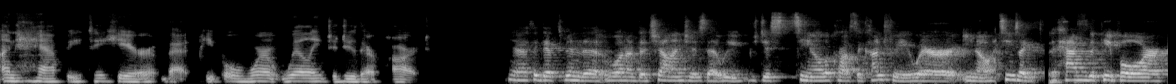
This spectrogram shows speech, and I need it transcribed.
unhappy to hear that people weren't willing to do their part. Yeah, I think that's been the one of the challenges that we've just seen all across the country where, you know, it seems like half of the people are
